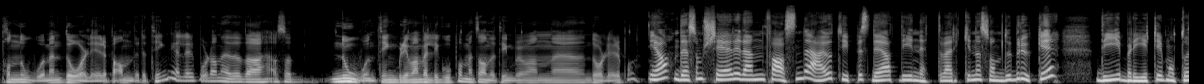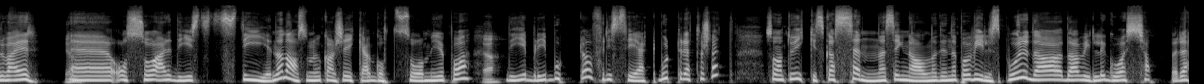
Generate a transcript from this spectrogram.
på noe, men dårligere på andre ting? Eller hvordan er det da? Altså, noen ting blir man veldig god på, mens andre ting blir man dårligere på? ja, det som skjer i den fasen, det er jo typisk det at de nettverkene som du bruker, de blir til motorveier. Ja. Eh, og så er det de stiene da, som du kanskje ikke har gått så mye på, Ja. de blir borte og frisert bort, rett og slett. Sånn at du ikke skal sende signalene dine på villspor. Da, da vil det gå kjappere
